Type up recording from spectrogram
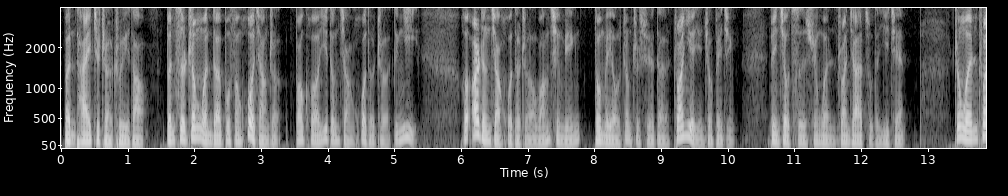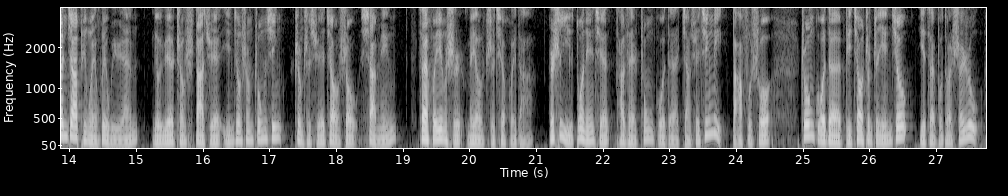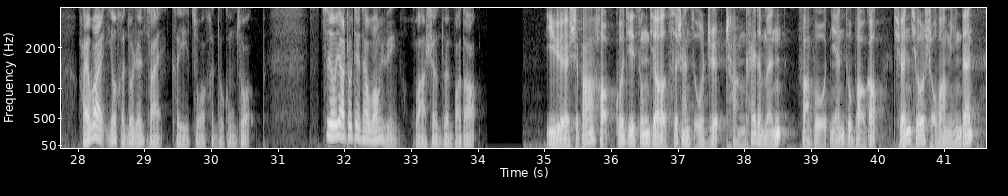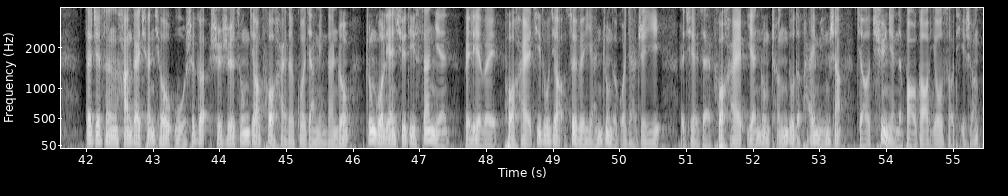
本台记者注意到，本次征文的部分获奖者，包括一等奖获得者丁毅和二等奖获得者王庆明，都没有政治学的专业研究背景，并就此询问专家组的意见。中文专家评委会委员。纽约城市大学研究生中心政治学教授夏明在回应时没有直接回答，而是以多年前他在中国的讲学经历答复说：“中国的比较政治研究也在不断深入，海外有很多人才可以做很多工作。”自由亚洲电台王允华盛顿报道。一月十八号，国际宗教慈善组织“敞开的门”发布年度报告全球守望名单。在这份涵盖全球五十个实施宗教迫害的国家名单中，中国连续第三年被列为迫害基督教最为严重的国家之一，而且在迫害严重程度的排名上，较去年的报告有所提升。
